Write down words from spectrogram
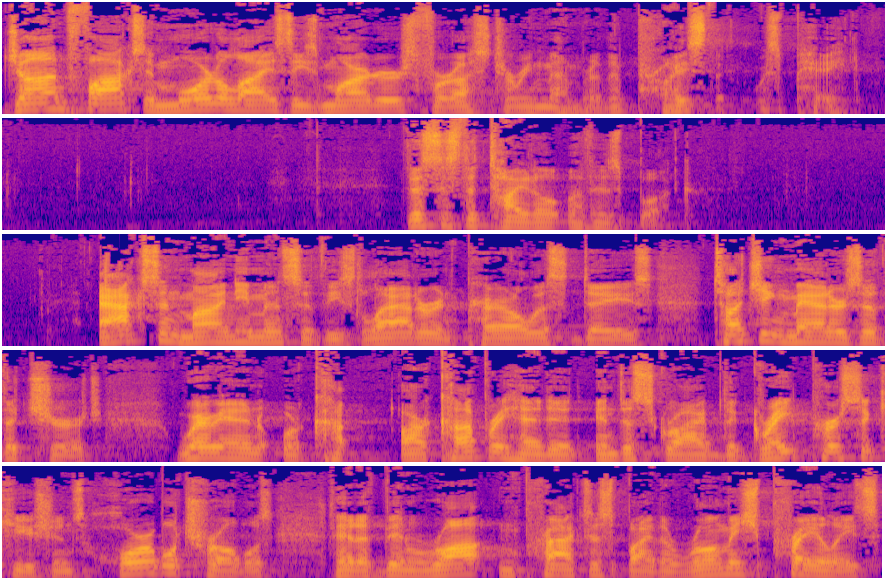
John Foxe immortalized these martyrs for us to remember the price that was paid. This is the title of his book Acts and Monuments of These Latter and Perilous Days, touching matters of the church, wherein are comprehended and described the great persecutions, horrible troubles that have been wrought and practiced by the Romish prelates,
